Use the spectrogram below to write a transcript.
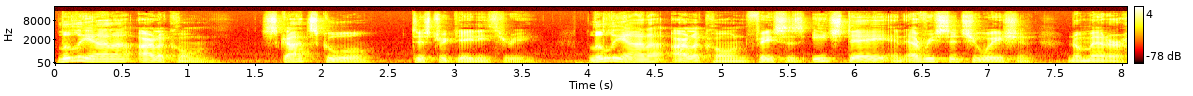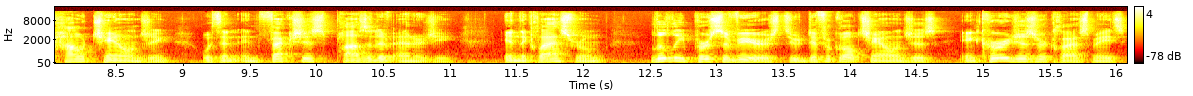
Liliana Arlacon, Scott School, District 83. Liliana Arlacon faces each day and every situation, no matter how challenging, with an infectious positive energy. In the classroom, Lily perseveres through difficult challenges, encourages her classmates,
